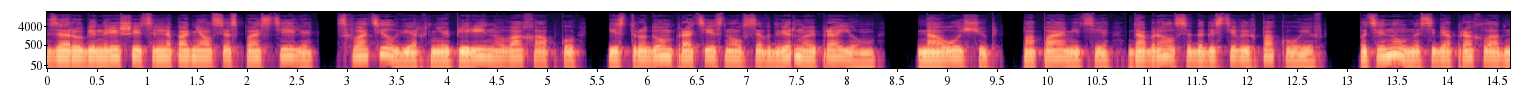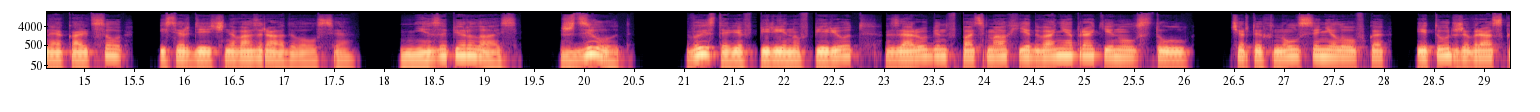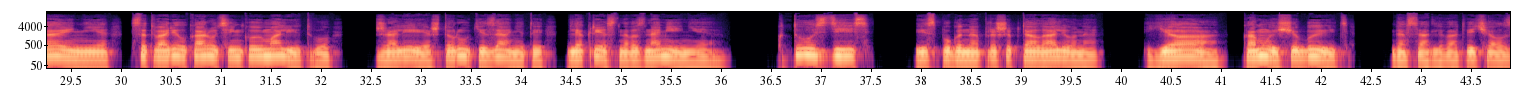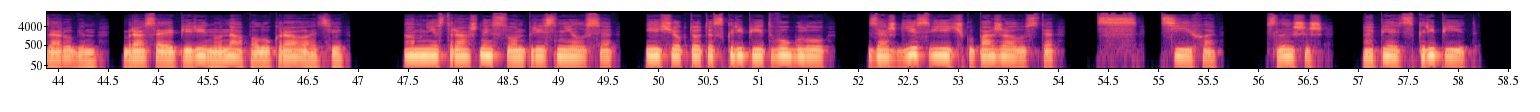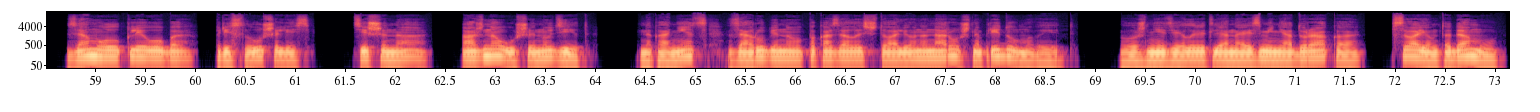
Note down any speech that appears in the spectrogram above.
Зарубин решительно поднялся с постели, схватил верхнюю перину в охапку и с трудом протиснулся в дверной проем. На ощупь, по памяти, добрался до гостевых покоев, потянул на себя прохладное кольцо и сердечно возрадовался. Не заперлась. Ждет. Выставив перину вперед, Зарубин в потьмах едва не опрокинул стул, чертыхнулся неловко и тут же в раскаянии сотворил коротенькую молитву, жалея, что руки заняты для крестного знамения. «Кто здесь?» – испуганно прошептала Алена. «Я! Кому еще быть?» досадливо отвечал Зарубин, бросая перину на пол у кровати. А мне страшный сон приснился, и еще кто-то скрипит в углу. Зажги свечку, пожалуйста. Тс, тихо. Слышишь, опять скрипит. Замолкли оба, прислушались. Тишина, аж на уши нудит. Наконец, Зарубину показалось, что Алена нарочно придумывает. Уж не делает ли она из меня дурака в своем-то дому?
